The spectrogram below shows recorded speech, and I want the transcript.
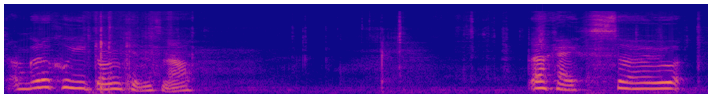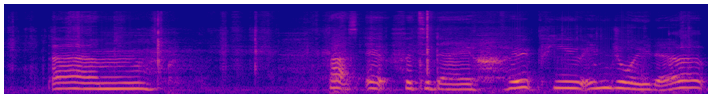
So I'm gonna call you Dunkins now. Okay, so um, that's it for today. Hope you enjoyed it.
